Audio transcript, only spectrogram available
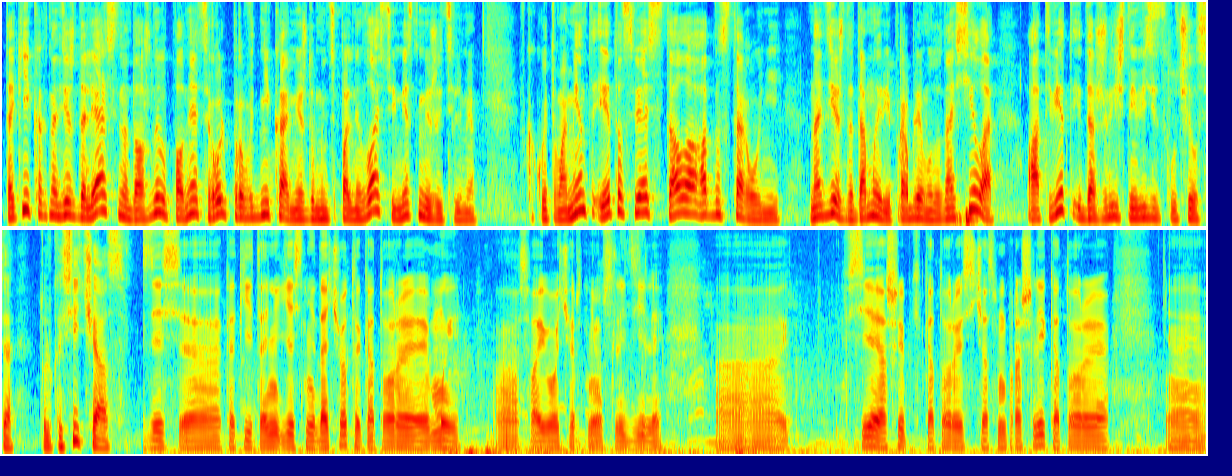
Такие, как Надежда Лясина, должны выполнять роль проводника между муниципальной властью и местными жителями. В какой-то момент эта связь стала односторонней. Надежда до мэрии проблему доносила, а ответ и даже личный визит случился только сейчас. Здесь э, какие-то есть недочеты, которые мы, э, в свою очередь, не уследили. Э, все ошибки, которые сейчас мы прошли, которые э,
